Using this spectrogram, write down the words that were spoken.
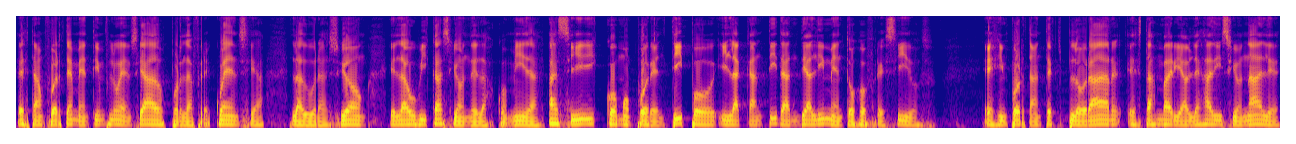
están fuertemente influenciados por la frecuencia, la duración y la ubicación de las comidas, así como por el tipo y la cantidad de alimentos ofrecidos. Es importante explorar estas variables adicionales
